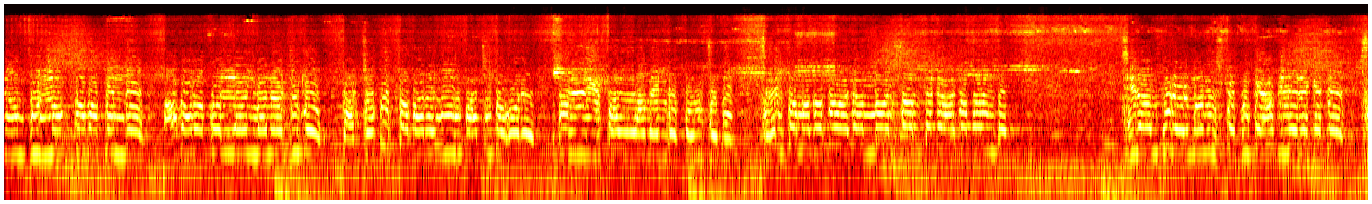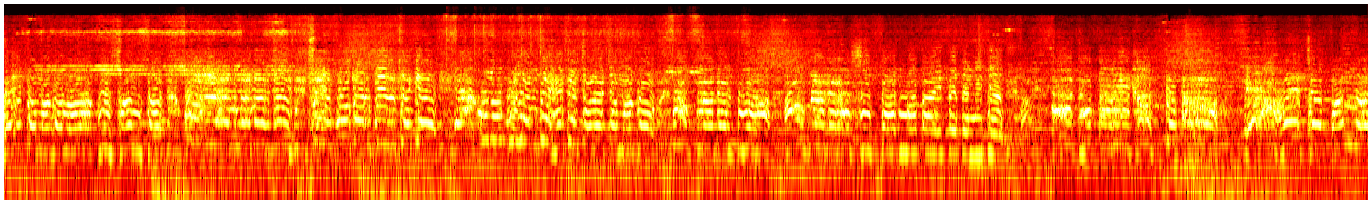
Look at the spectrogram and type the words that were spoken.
রামপুর লোকসভা কেন্দ্রে আবারও কল্যাণ ব্যানার্জিকে তার নির্বাচিত করে দিল্লির পার্লামেন্টে পৌঁছে সেই তোমাকে দু হাজার নয় সাল থেকে আজও পর্যন্ত শ্রীরামপুরের মানুষকে বুকে আগলে রেখেছে। সেই তোমাকে লড়াকু সাংসদ কল্যাণ ব্যানার্জি, সেই ভোটার বিল থেকে এখনও পর্যন্ত হেঁটে চলেছে মাগো আপনাদের দোয়া, আপনাদের আশীর্বাদ মাথায় পেতে নিতে। আট তারা এরা হয়েছে বাংলা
